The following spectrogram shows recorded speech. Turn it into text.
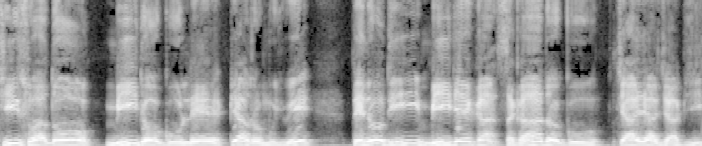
ကြီးစွာသောမိတော်ကိုလည်းပြတော်မူ၍သင်တို့သည်မိတဲကစကားတော်ကိုကြားရကြပြီ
